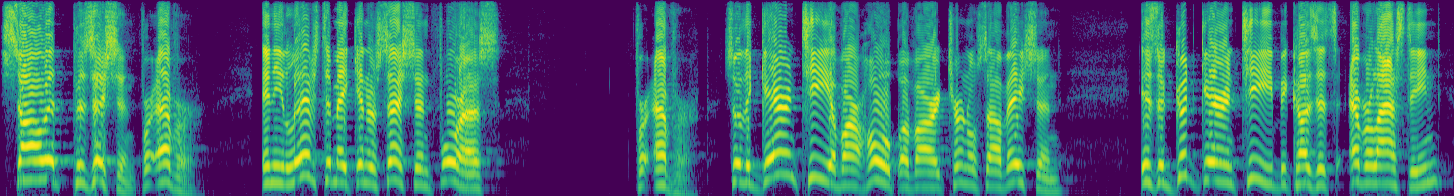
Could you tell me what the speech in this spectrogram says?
solid position forever. And he lives to make intercession for us forever. So the guarantee of our hope of our eternal salvation is a good guarantee because it's everlasting,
